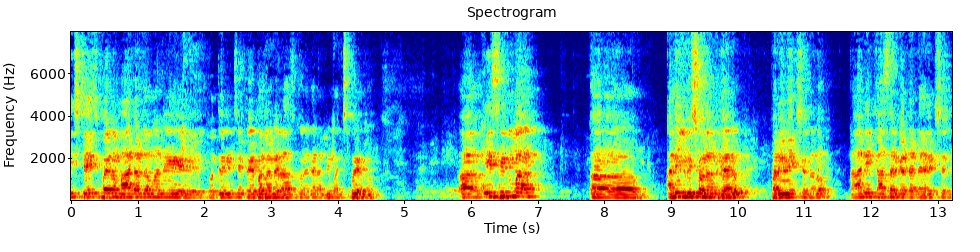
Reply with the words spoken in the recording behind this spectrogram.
ఈ స్టేజ్ పైన మాట్లాడదామని పొద్దు నుంచి పేపర్లన్నీ రాసుకునే కానీ అన్ని మర్చిపోయాను. ఈ సినిమా అనిల్ విశ్వనాథ్ గారు పర్యవేక్షణలో నాని కాసర్గడ్డ డైరెక్షన్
